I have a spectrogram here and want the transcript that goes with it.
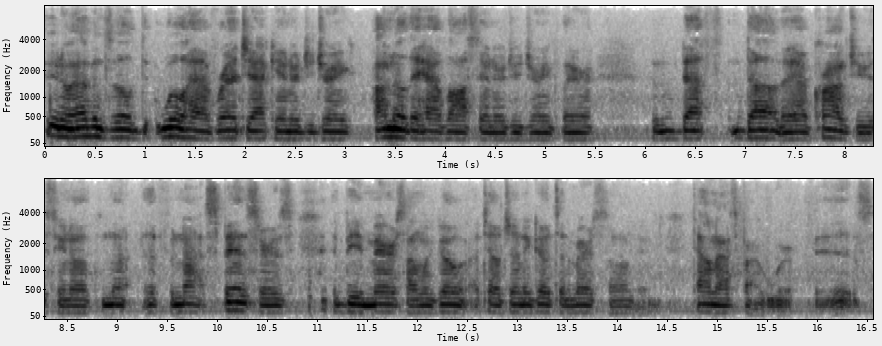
you know Evansville will have Red Jack energy drink. I know they have Lost energy drink there death, duh, they have Crown Juice, you know, if not, if not Spencer's, it'd be marathon. We go, I tell Jenny, go to the marathon, and Town that's probably where it is.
